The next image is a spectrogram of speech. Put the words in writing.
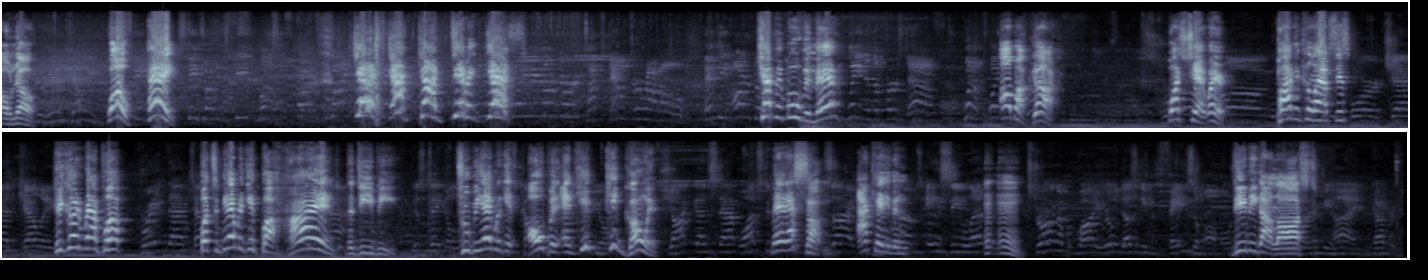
Oh no. Whoa! Hey! Get it! God, God damn it! Yes! Kept it moving, man. Oh my God! Watch chat right here. Pocket collapses. He could wrap up, but to be able to get behind the DB, to be able to get open and keep keep going, man, that's something. I can't even. Mm-mm. DB got lost.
